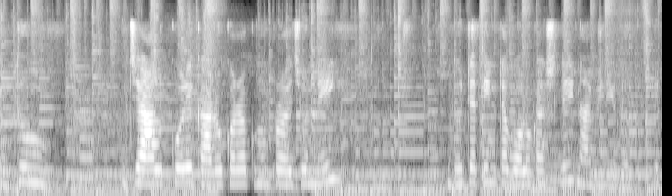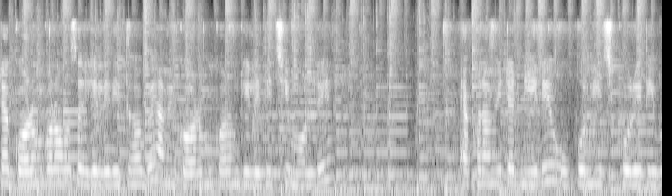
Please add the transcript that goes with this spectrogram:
একদম জাল করে গাঢ় করার কোনো প্রয়োজন নেই। দুইটা তিনটা বলক আসলেই নামিয়ে নেব। এটা গরম গরম অবস্থায় ঢেলে দিতে হবে, আমি গরম গরম ঢেলে দিচ্ছি মোল্ডে এখন আমি এটা নেড়ে উপর নিচ করে দিব।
